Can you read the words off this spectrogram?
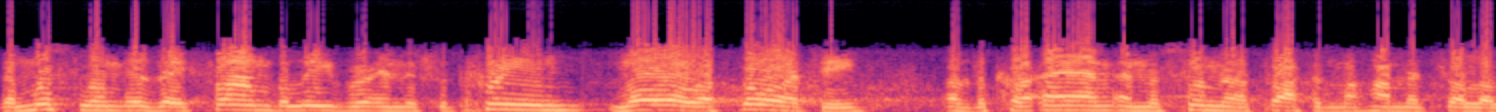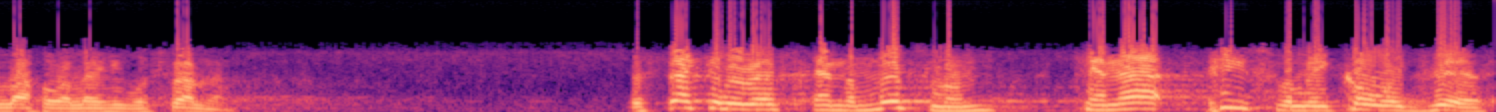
The Muslim is a firm believer in the supreme moral authority of the Quran and the Sunnah of Prophet Muhammad sallallahu alaihi wasallam. The secularist and the Muslim cannot peacefully coexist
